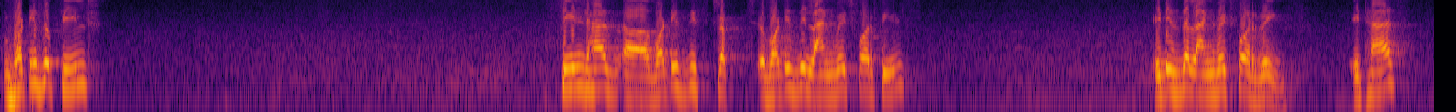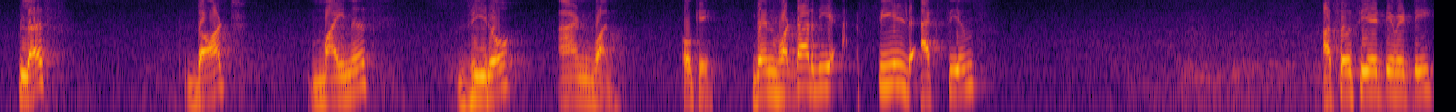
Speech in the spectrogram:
What is a field? Field has uh, what is the structure? What is the language for fields? It is the language for rings. It has plus, dot, minus, 0 and 1. Okay. Then what are the field axioms? Associativity,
